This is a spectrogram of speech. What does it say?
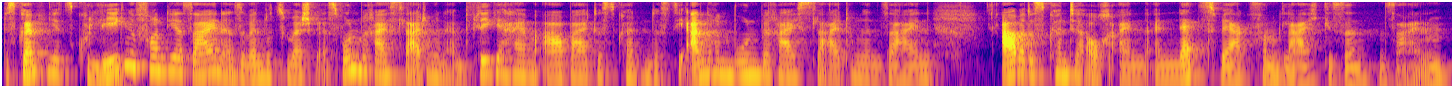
Das könnten jetzt Kollegen von dir sein, also wenn du zum Beispiel als Wohnbereichsleitung in einem Pflegeheim arbeitest, könnten das die anderen Wohnbereichsleitungen sein, aber das könnte auch ein, ein Netzwerk von Gleichgesinnten sein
